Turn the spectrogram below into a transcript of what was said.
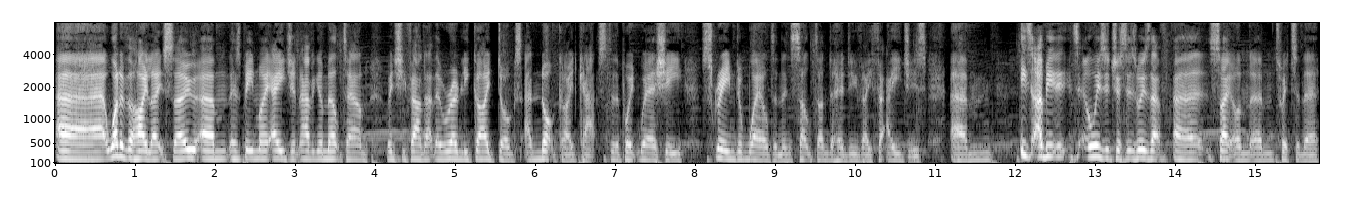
Uh, one of the highlights, though, um, has been my agent having a meltdown when she found out there were only guide dogs and not guide cats, to the point where she screamed and wailed and then sulked under her duvet for ages. Um, it's, I mean, it's always interesting. There's always that uh, site on um, Twitter there,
